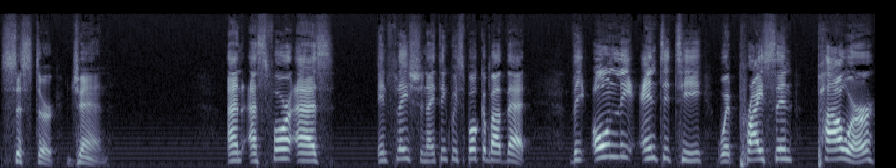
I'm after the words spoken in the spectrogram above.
Sister Jan. And as far as inflation, I think we spoke about that. The only entity with pricing power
